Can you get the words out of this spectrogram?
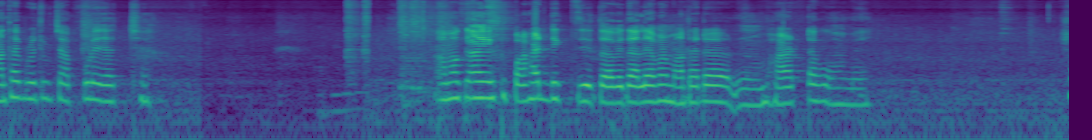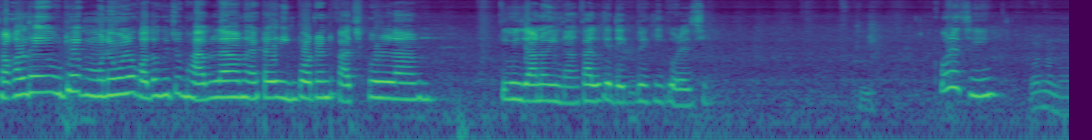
মাথায় প্রচুর চাপ পড়ে যাচ্ছে। আমাকে একটু পাহাড় দেখতে যেতে হবে তাহলে আমার মাথাটা ভারটা কমবে। সকাল থেকে উঠে মনে মনে কত কিছু ভাবলাম একটা ইম্পর্ট্যান্ট কাজ করলাম। তুমি জানোই না কালকে দেখবে কি করেছি। করেছি। না।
